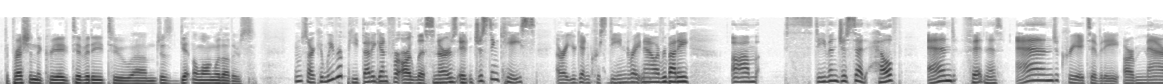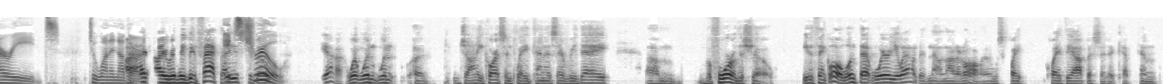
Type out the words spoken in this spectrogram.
depression to creativity to um, just getting along with others. I'm sorry. Can we repeat that again for our listeners, it, just in case? All right, you're getting Christine right now, everybody. Um, Stephen just said health and fitness and creativity are married to one another. I, I really, in fact, I it's true. Go, yeah, when when when uh, Johnny Carson played tennis every day, um, before the show, you think, oh, won't that wear you out? And no, not at all. It was quite quite the opposite. It kept him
